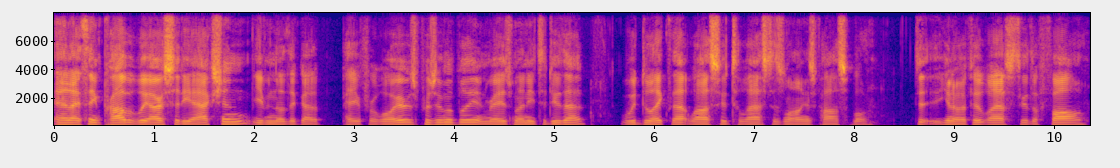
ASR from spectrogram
And I think probably our city action, even though they've got to pay for lawyers presumably and raise money to do that, would like that lawsuit to last as long as possible. You know, if it lasts through the fall,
